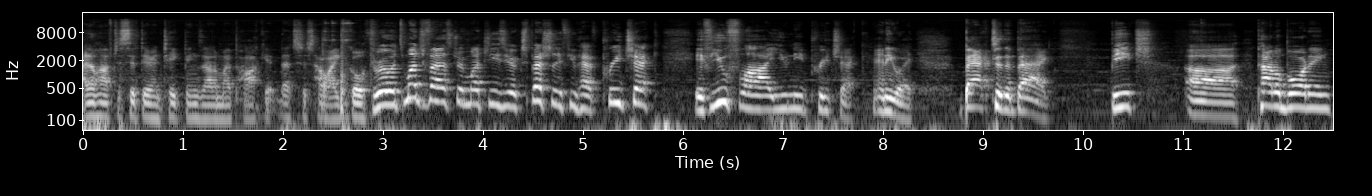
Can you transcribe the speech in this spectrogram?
I don't have to sit there and take things out of my pocket. That's just how I go through. It's much faster, and much easier, especially if you have pre-check. If you fly, you need pre-check. Anyway, back to the bag. Beach, uh, paddleboarding,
